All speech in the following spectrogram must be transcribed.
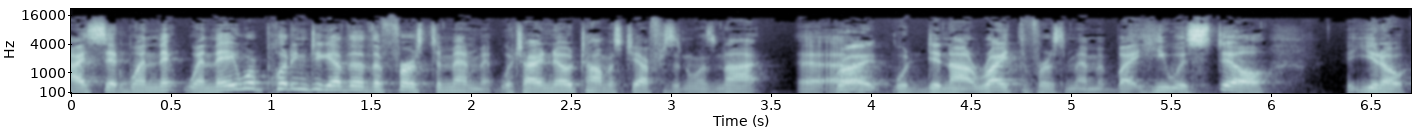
I said when they, when they were putting together the First Amendment, which I know Thomas Jefferson was not uh, Right. did not write the First Amendment, but he was still, you know,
